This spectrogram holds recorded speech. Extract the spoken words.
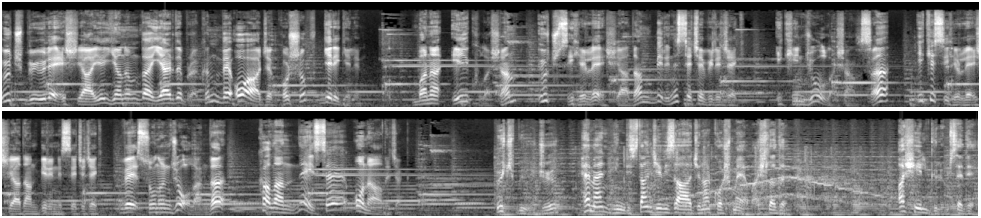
Üç büyülü eşyayı yanımda yerde bırakın ve o ağaca koşup geri gelin. Bana ilk ulaşan üç sihirli eşyadan birini seçebilecek. İkinci ulaşansa iki sihirli eşyadan birini seçecek ve sonuncu olan da kalan neyse onu alacak. Üç büyücü hemen Hindistan cevizi ağacına koşmaya başladı. Aşil gülümsedi.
